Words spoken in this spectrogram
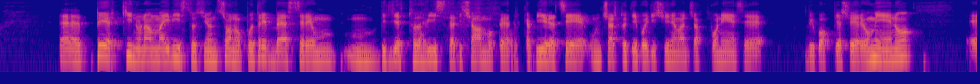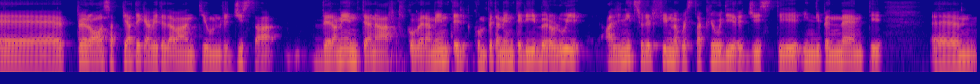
Eh, per chi non ha mai visto Sion Sono potrebbe essere un, un, biglietto da vista, diciamo, per capire se un certo tipo di cinema giapponese vi può piacere o meno, eh, però sappiate che avete davanti un regista veramente anarchico, veramente completamente libero. Lui all'inizio del film, questa crew di registi indipendenti, ehm,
